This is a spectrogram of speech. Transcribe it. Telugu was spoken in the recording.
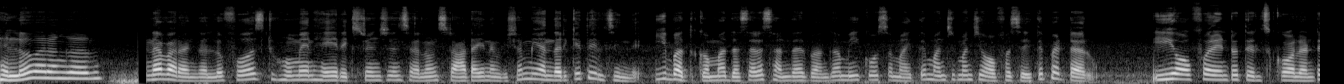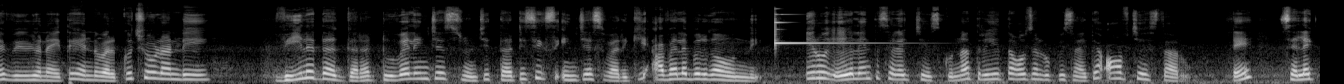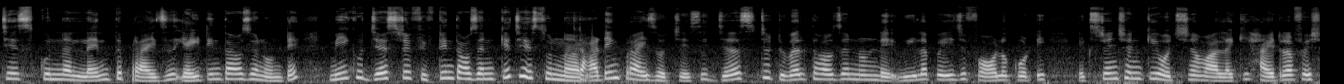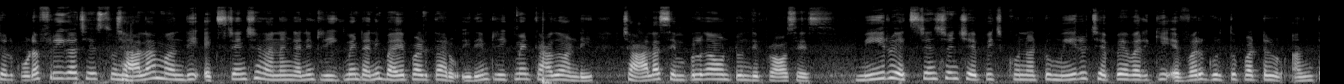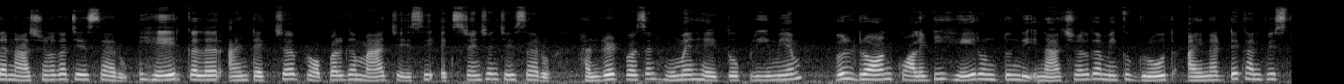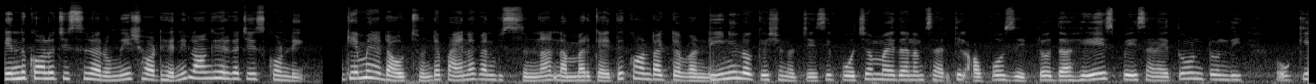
హలో వరంగల్ మన వరంగల్లో first human hair extension salon start అయిన విషయం మీ అందరికీ తెలిసిందే. ఈ బతుకమ్మ దసరా సందర్భంగా మీకోసం అయితే మంచి మంచి ఆఫర్స్ అయితే పెట్టారు. ఈ ఆఫర్ ఏంటో తెలుసుకోవాలంటే వీడియోని అయితే ఎండ్ వరకు చూడండి. వీళ్ళ దగ్గర ట్వెల్వ్ ఇంచెస్ నుంచి థర్టీ సిక్స్ ఇంచెస్ వరకు అవైలబుల్గా ఉంది. మీరు ఏ లెంత్ సెలెక్ట్ చేసుకున్నా త్రీ థౌజండ్ రూపీస్ అయితే ఆఫ్ చేస్తారు. అంటే సెలెక్ట్ చేసుకున్న లెంత్ ప్రైస్ ఎయిటీన్ థౌజండ్ ఉంటే మీకు జస్ట్ ఫిఫ్టీన్ థౌజండ్కే చేస్తున్నారు. స్టార్టింగ్ ప్రైస్ వచ్చేసి జస్ట్ ట్వెల్వ్ థౌజండ్ నుండే వీళ్ళ పేజ్ ఫాలో కొట్టి ఎక్స్టెన్షన్కి వచ్చిన వాళ్ళకి హైడ్రా ఫేషియల్ కూడా ఫ్రీగా చేస్తుంది చాలా మంది ఎక్స్టెన్షన్ అనగానే ట్రీట్మెంట్ అని భయపడతారు. ఇదేం ట్రీట్మెంట్ కాదు అండి. చాలా సింపుల్గా ఉంటుంది ప్రాసెస్. మీరు ఎక్స్టెన్షన్ చేపించుకున్నట్టు మీరు చెప్పేవారికి ఎవరు గుర్తుపట్టరు. అంత న్యాచురల్ చేశారు. చేస్తారు హెయిర్ కలర్ అండ్ టెక్స్చర్ ప్రాపర్గా మ్యాచ్ చేసి ఎక్స్టెన్షన్ చేశారు. Hundred percent human హెయిర్తో premium full drawn quality hair ఉంటుంది. న్యాచురల్గా మీకు గ్రోత్ అయినట్టే కనిపిస్తుంది. ఎందుకు ఆలోచిస్తున్నారు? మీ షార్ట్ హెయిర్ని లాంగ్ హెయిర్గా చేసుకోండి. ఇంకేమైనా డౌట్స్ ఉంటే పైన కనిపిస్తున్న నంబర్కి అయితే కాంటాక్ట్ అవ్వండి. దీని లొకేషన్ వచ్చేసి పోచం మైదానం సర్కిల్ ఆపోజిట్లో ద హే స్పేస్ అనేది ఉంటుంది. ఓకే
